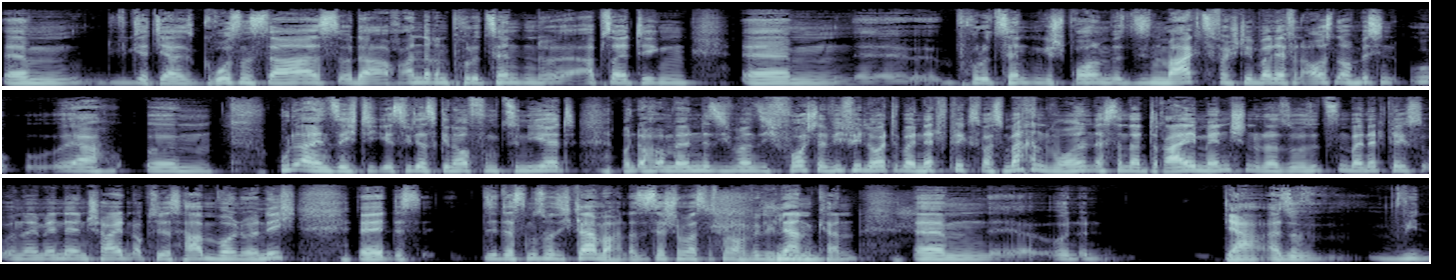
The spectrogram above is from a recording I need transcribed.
ähm, wie gesagt ja großen Stars oder auch anderen Produzenten, abseitigen ähm, äh, Produzenten gesprochen, um diesen Markt zu verstehen, weil der von außen auch ein bisschen uh, ja ähm, uneinsichtig ist, wie das genau funktioniert und auch am Ende sich man sich vorstellt, wie viele Leute bei Netflix was machen wollen, dass dann da drei Menschen oder so sitzen bei Netflix und am Ende entscheiden, ob sie das haben wollen oder nicht. Äh, das das muss man sich klar machen. Das ist ja schon was, was man auch wirklich lernen mhm. kann. Ähm, und, und, ja, also wie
